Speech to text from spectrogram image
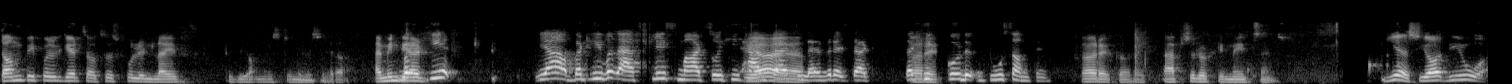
dumb people get successful in life. To be honest, in this era. I mean, But are he, yeah, but he was actually smart, so he had Yeah, that yeah. leverage that that he could do something. correct, correct. Absolutely made sense. Yes, you're you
